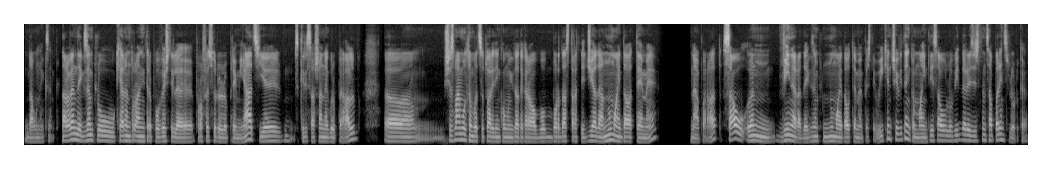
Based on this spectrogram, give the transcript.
Dau un exemplu. Dar avem, de exemplu, chiar într-una dintre poveștile profesorilor premiați, e scris așa negru pe alb, uh, și sunt mai multe învățătoare din comunitate care au abordat strategia de a nu mai da teme neapărat, sau în vinerea, de exemplu, nu mai dau teme peste weekend și evident că mai întâi s-au lovit de rezistența părinților, că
